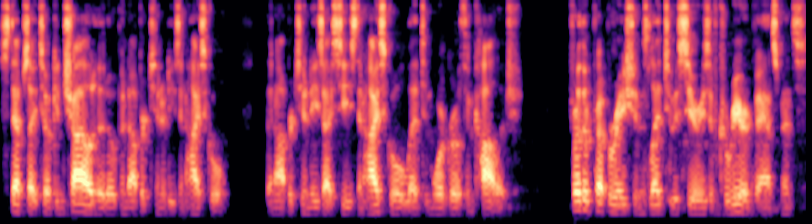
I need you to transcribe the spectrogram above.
Steps I took in childhood opened opportunities in high school. Then opportunities I seized in high school led to more growth in college. Further preparations led to a series of career advancements,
